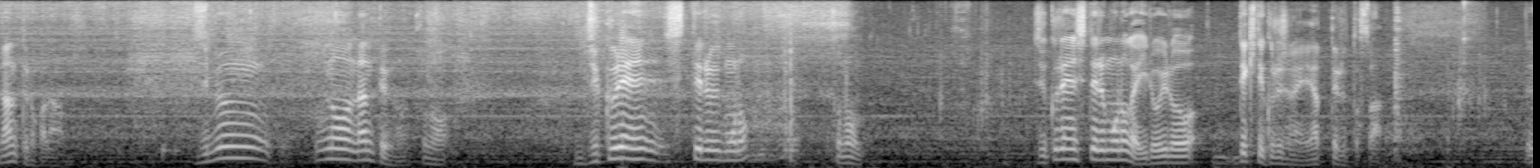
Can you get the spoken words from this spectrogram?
なんていうのかな。自分のなんていうの？その熟練してるもの？その熟練してるものがいろいろできてくるじゃない？やってるとさ。で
